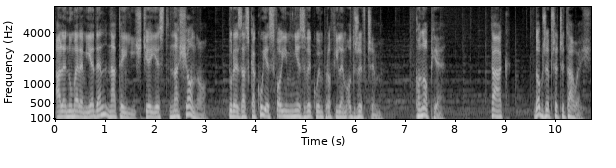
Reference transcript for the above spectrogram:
ale numerem jeden na tej liście jest nasiono, które zaskakuje swoim niezwykłym profilem odżywczym. Konopie. Tak, dobrze przeczytałeś.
